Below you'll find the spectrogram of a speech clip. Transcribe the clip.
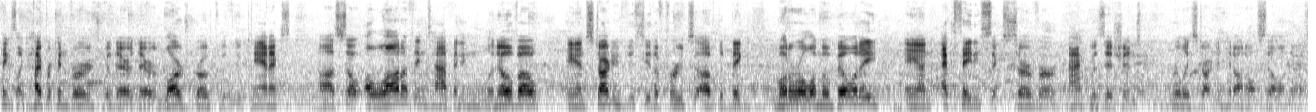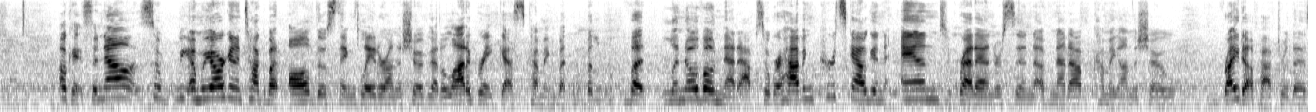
Things like hyperconverged with their, their large growth with Nutanix. Uh, so a lot of things happening in Lenovo and starting to see the fruits of the big Motorola mobility and x86 server acquisitions really starting to hit on all cylinders. Okay, so now, so we, and we are going to talk about all of those things later on the show. We've got a lot of great guests coming, but, but, but Lenovo NetApp. So we're having Kirk Skaugen and Brad Anderson of NetApp coming on the show right up after this.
